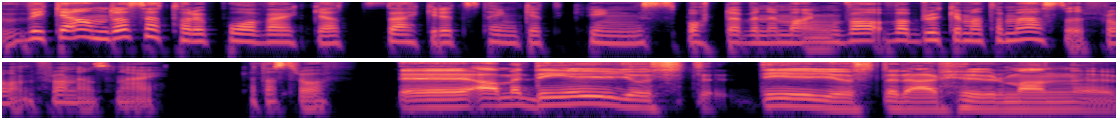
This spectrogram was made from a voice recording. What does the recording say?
vilka andra sätt har det påverkat säkerhetstänket kring sportevenemang? Vad, vad brukar man ta med sig från, från en sån här katastrof? Eh, ja, men det är ju just det, är just det där hur man eh,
